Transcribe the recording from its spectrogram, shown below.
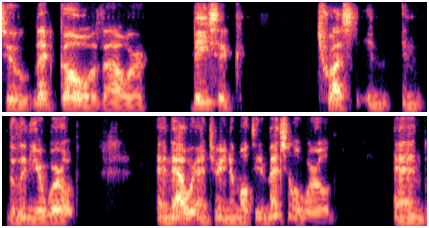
to let go of our basic trust in in the linear world. And now we're entering a multidimensional world and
